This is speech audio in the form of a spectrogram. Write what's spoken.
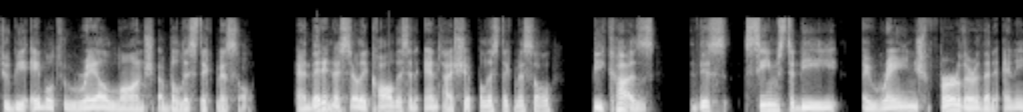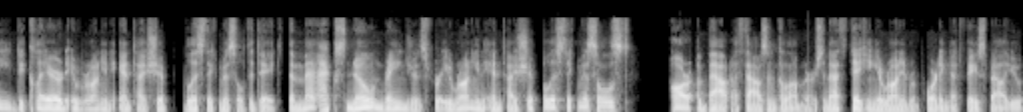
to be able to rail launch a ballistic missile. And they didn't necessarily call this an anti-ship ballistic missile because this seems to be a range further than any declared Iranian anti ship ballistic missile to date. The max known ranges for Iranian anti ship ballistic missiles are about a thousand kilometers, and that's taking Iranian reporting at face value.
